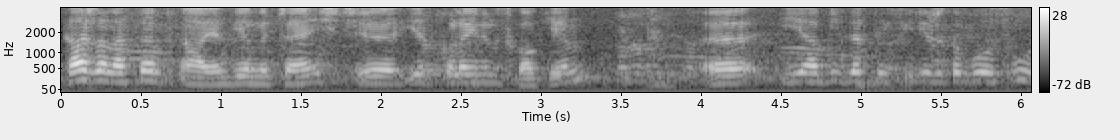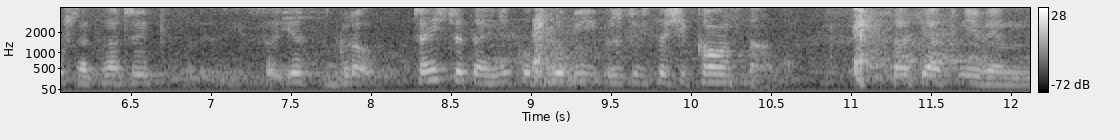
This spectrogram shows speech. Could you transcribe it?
Każda następna, jak wiemy, część e, jest kolejnym skokiem E, i ja widzę w tej chwili, że to było słuszne, to znaczy jest część czytelników lubi w rzeczywistości konstans, tak jak, nie wiem,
